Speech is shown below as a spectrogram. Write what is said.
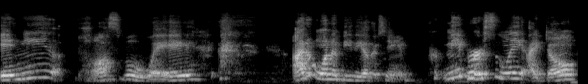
any possible way, I don't want to be the other team. Me personally, I don't.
